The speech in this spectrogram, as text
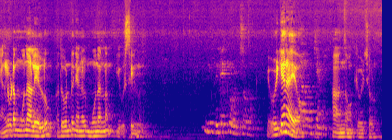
ഞങ്ങളിവിടെ മൂന്നാളേ ഉള്ളൂ. അതുകൊണ്ട് ഞങ്ങൾ മൂന്നെണ്ണം യൂസ് ചെയ്യുന്നു. ഒഴിക്കാനായോ? ആ എന്നാൽ ഓക്കെ ഒഴിച്ചോളൂ.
